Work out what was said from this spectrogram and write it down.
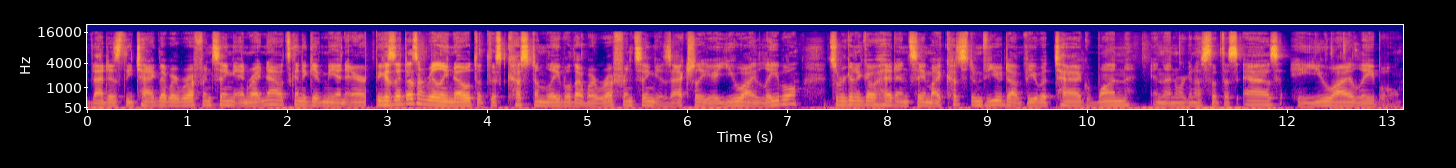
That is the tag that we're referencing, and right now it's going to give me an error because it doesn't really know that this custom label that we're referencing is actually a UI label. So we're going to go ahead and say my custom view.view with tag 1, and then we're going to set this as a UI label.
